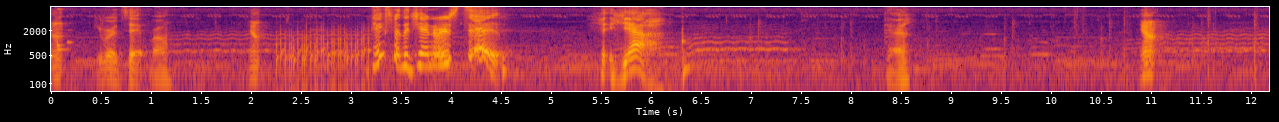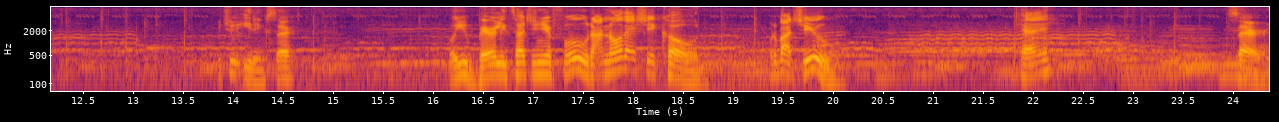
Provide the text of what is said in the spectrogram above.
No, give her a tip, bro. Yeah. Thanks for the generous tip. yeah. Okay. Yeah. What you eating, sir? Well, you barely touching your food. I know that shit cold. What about you? Okay. Sir.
